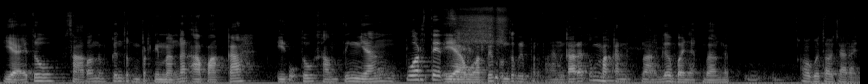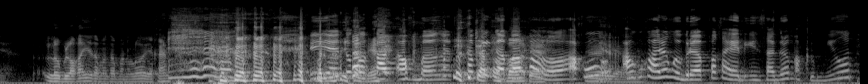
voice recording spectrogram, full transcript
ya itu sangat mungkin untuk mempertimbangkan apakah itu something yang worth it ya worth it untuk dipertahankan karena itu makan tenaga banyak banget Oh gue tahu caranya. Lo blok aja teman-teman lo ya kan. iya itu kok Berlebihan ya. cut off banget tapi nggak apa-apa ya. loh aku Iya, iya, aku kadang beberapa kayak di Instagram aku mute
